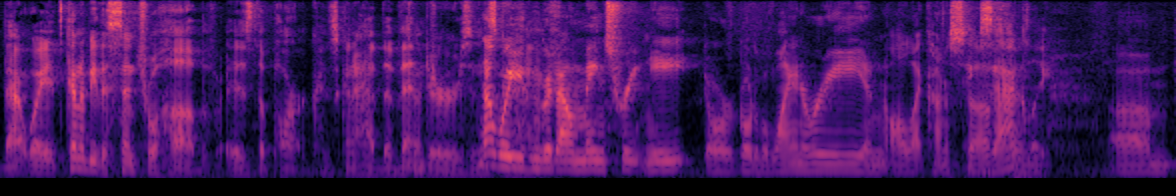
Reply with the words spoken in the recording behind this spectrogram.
that way it's gonna be the central hub is the park. It's gonna have the vendors. And That way you can go down Main Street and eat, or go to the winery and all that kind of stuff. Exactly. And,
